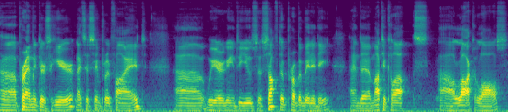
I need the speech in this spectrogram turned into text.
uh, parameters here. Let's just simplify it. Uh, we are going to use a software probability and the multi-class uh, log loss.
